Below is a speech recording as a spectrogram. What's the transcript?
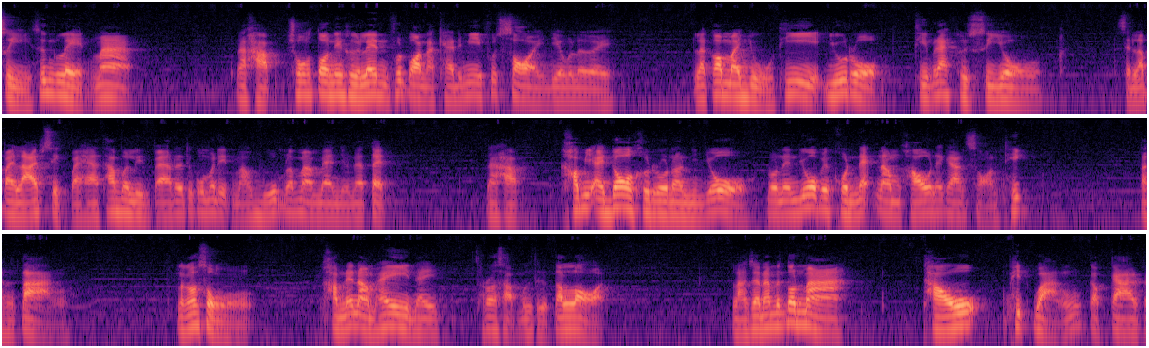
14 ซึ่งเลทมากนะครับช่วงต้นนี่คือเล่นฟุตบอลอะคาเดมี่ฟุตซอลอย่างเดียวเลย แล้วก็มาอยู่ที่ยุโรปทีมแรกคือซียง เสร็จแล้วไปไลฟ์ซิกไปแฮท่าเบอร์ลินไปอาร์ติโกมาดริดมาวูฟแล้วมาแมนยูไนเต็ดนะครับเขามีไอดอลคือโรนัลดิโญโรนัลดิโญเป็นคนแนะนำเขาในการสอนทิกต่างๆ แล้วก็ส่งคำแนะนำให้ในโทรศัพท์มือถือตลอด หลังจากนั้นเป็นต้นมา เขาผิดหวังกับการไป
